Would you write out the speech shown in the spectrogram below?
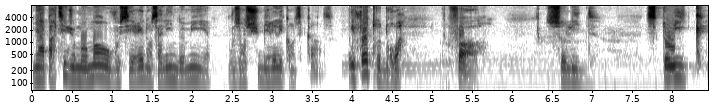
Mais à partir du moment où vous serez dans sa ligne de mire, vous en subirez les conséquences. Il faut être droit, fort, solide, stoïque.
